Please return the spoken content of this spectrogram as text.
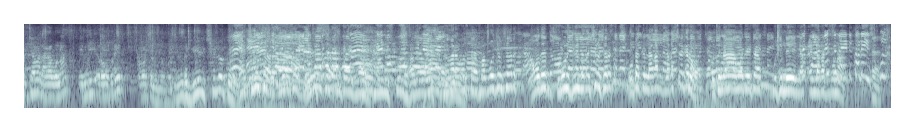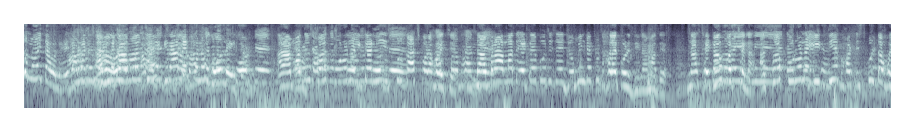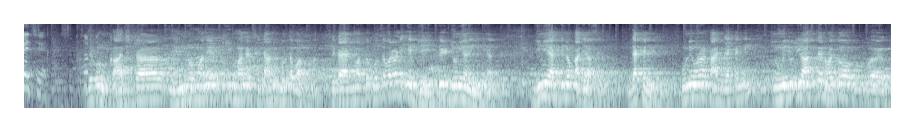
বলছি আমরা লাগাবো না এমনি রং করে আবার চলে যাব কিন্তু বিল ছিল তো হ্যাঁ, বলছেন স্যার আমাদের পুরনো জিনিস লাগাচ্ছিল স্যার ওটাকে লাগা লাগাচ্ছে না কেন বলছে না আমাদের এটা বুঝি নেই লাগাবো না এটা তাহলে স্কুল তো নয় তাহলে এটা আমাদের সব পুরনো ইটা নিয়ে স্কুল কাজ করা হয়েছে তা আমরা আমাদের এটাই বলছি যে জমিটা একটু ঢালাই করে দিন আমাদের না সেটাও হচ্ছে না আর সব পুরনো ইট দিয়ে ঘর স্কুলটা হয়েছে দেখুন, কাজটা নিম্নমানের কি মানের সেটা আমি বলতে পারব না। সেটা একমাত্র বলতে পারবেন এফজেই ফিল্ড জুনিয়র ইঞ্জিনিয়ার যিনি একদিনও কাজে আসেন, দেখেননি। উনি ওনার কাজ দেখেননি। উনি যদি আসতেন, হয়তো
